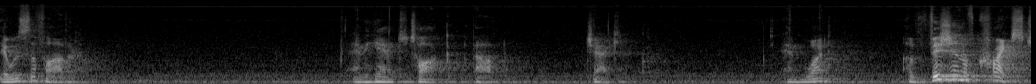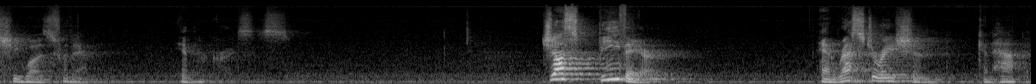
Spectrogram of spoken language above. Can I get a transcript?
it was the father. And he had to talk about Jackie and what a vision of Christ she was for them in their crisis. Just be there, and restoration can happen.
